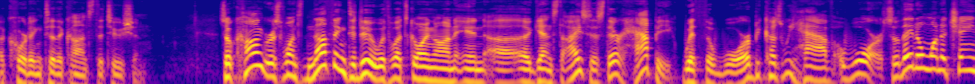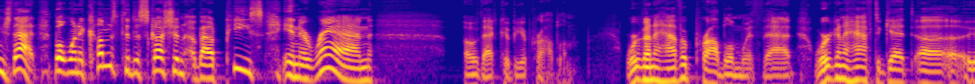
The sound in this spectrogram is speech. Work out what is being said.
according to the Constitution. So Congress wants nothing to do with what's going on in uh, against ISIS. They're happy with the war because we have a war. So they don't want to change that. But when it comes to discussion about peace in Iran, oh, that could be a problem. We're going to have a problem with that. We're going to have to get uh,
